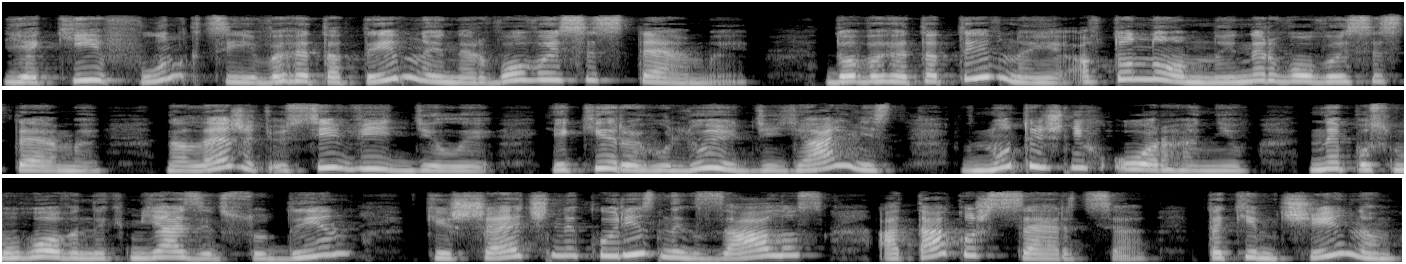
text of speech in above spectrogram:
Які функції вегетативної нервової системи? До вегетативної автономної нервової системи належать усі відділи, які регулюють діяльність внутрішніх органів, непосмугованих м'язів судин, кишечнику, різних залоз, а також серця. Таким чином,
